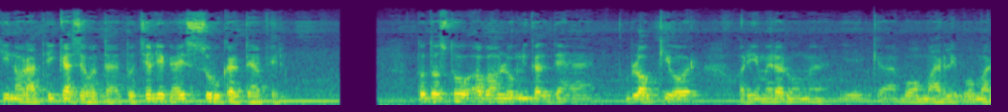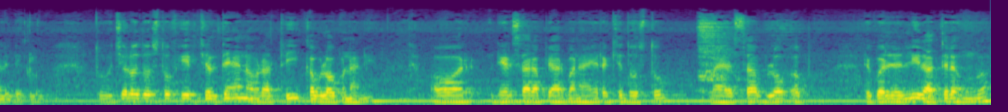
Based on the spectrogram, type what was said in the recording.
कि नवरात्रि कैसे होता है। तो चलिए गाइस शुरू करते हैं फिर। तो दोस्तों अब हम लोग निकलते हैं ब्लॉग की ओर और, और ये मेरा रूम है। ये क्या है? बॉम मार ले बॉम मार ले देख लो। तो चलो दोस्तों फिर चलते हैं नवरात्रि का ब्लॉग बनाने और ढेर सारा प्यार बनाए रखे दोस्तों। मैं ऐसा ब्लॉग अब रेगुलरली लाते रहूँगा।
